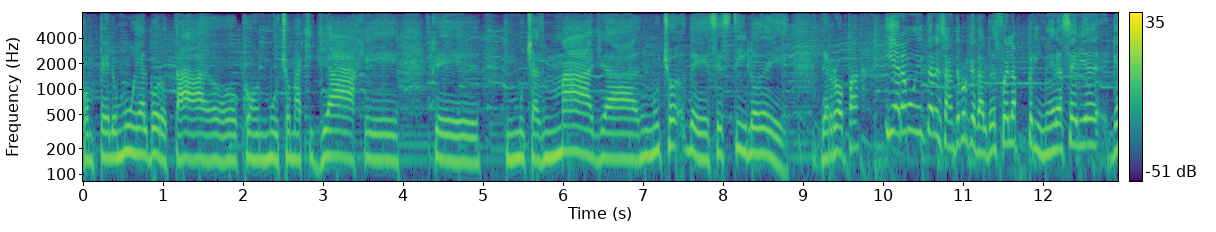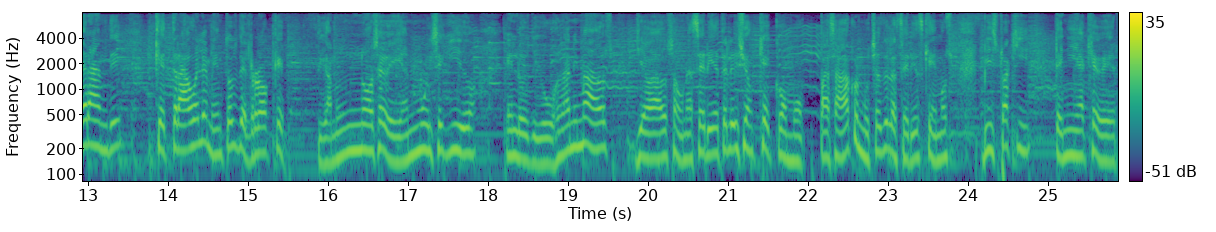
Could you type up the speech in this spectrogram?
con pelo muy alborotado, con mucho maquillaje, que muchas mallas, mucho de ese estilo de, de ropa. Y era muy interesante porque tal vez fue la primera serie grande que trajo elementos del rock que digamos no se veían muy seguido en los dibujos animados llevados a una serie de televisión que como pasaba con muchas de las series que hemos visto aquí tenía que ver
